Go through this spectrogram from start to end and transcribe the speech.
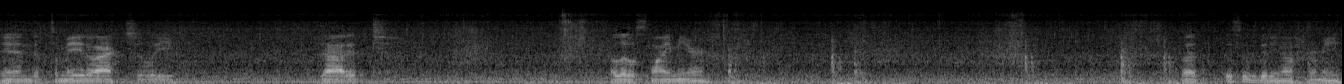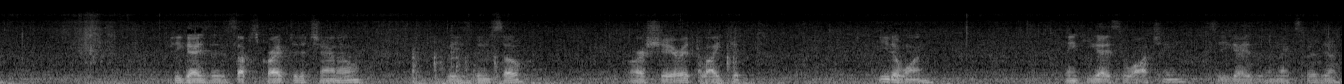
And the tomato actually got it a little slimier. But this is good enough for me. If you guys didn't subscribe to the channel, please do so. Or share it, like it. Either one. Thank you guys for watching. See you guys in the next video.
